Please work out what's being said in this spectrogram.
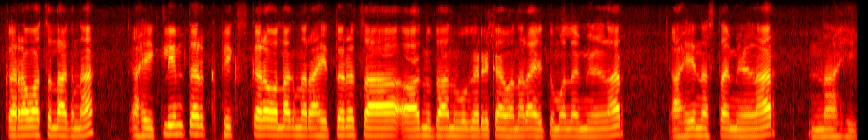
करावाच लागणार आहे. क्लेम तर फिक्स करावं लागणार आहे. तरच अनुदान वगैरे काय होणार आहे? तुम्हाला मिळणार. आहे नसता मिळणार नाही.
